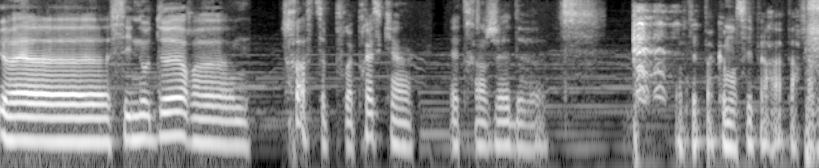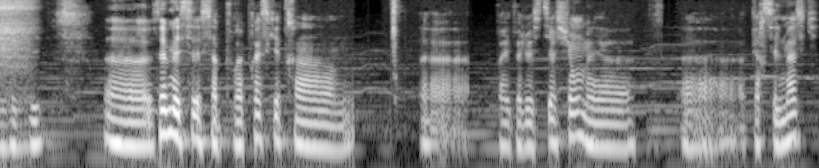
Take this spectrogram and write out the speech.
euh, c'est une odeur. euh, ah, ça pourrait presque un- être un jet de. On va peut-être pas commencer par, par faire des jets de dés. Mais ça pourrait presque être un. pas évaluer la situation, mais percer le masque.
